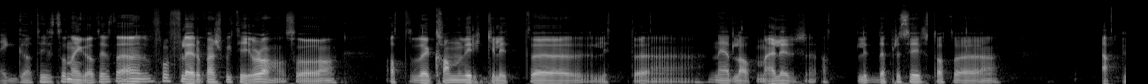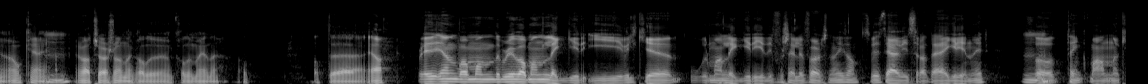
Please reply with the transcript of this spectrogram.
Negativt og negativt. Det får flere perspektiver, da. Altså at det kan virke litt, eh, litt nedlatende, eller at, litt depressivt. At ja. Ja, ok. Jeg tror jeg skjønner hva du, hva du mener. At, at eh, ja. Fordi igjen, hva man, Det blir hva man legger i hvilke ord man legger i de forskjellige følelsene. ikke sant? Så Hvis jeg viser at jeg griner, så tenker man ok,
